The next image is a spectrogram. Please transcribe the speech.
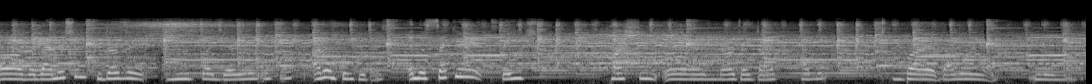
uh the guy mission. He doesn't use Liberian and stuff. I don't think he does. In the second stage, Kashi and Naruto have it, but that one like need. it.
